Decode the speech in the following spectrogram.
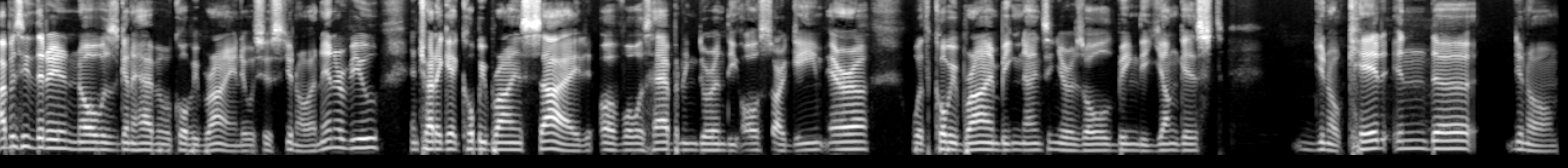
Obviously, they didn't know what was gonna happen with Kobe Bryant. It was just, you know, an interview and try to get Kobe Bryant's side of what was happening during the All Star Game era, with Kobe Bryant being 19 years old, being the youngest, you know, kid in the, you know,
